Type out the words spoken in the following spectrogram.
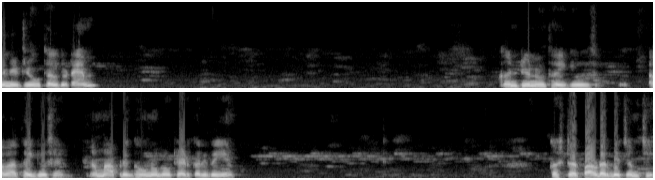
મિનિટ જેવું થયું હતું ટાઈમ કન્ટિન્યુ થઈ ગયું હવે થઈ ગયું છે. આમાં આપણે ઘઉંનો લોટ એડ કરી દઈએ. કસ્ટર્ડ પાવડર બે ચમચી.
